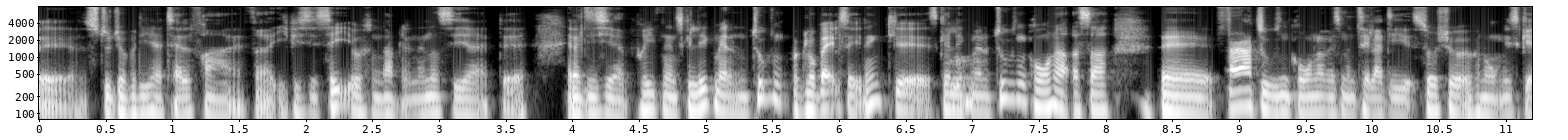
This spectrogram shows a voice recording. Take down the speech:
øh, støtter på de her tal fra, fra IPCC, jo, som der blandt andet siger, at øh, eller de siger, at prisen skal ligge mellem 1000, på globalt set, ikke? skal ligge mellem 1000 kroner, og så øh, 40.000 kroner, hvis man tæller de socioøkonomiske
